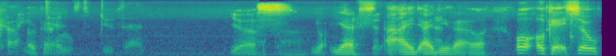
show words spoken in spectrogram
Kahi Okay. tends to do that. yes. No, Yes, I, I do that a lot. Well, okay, so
